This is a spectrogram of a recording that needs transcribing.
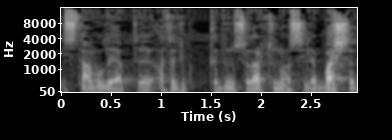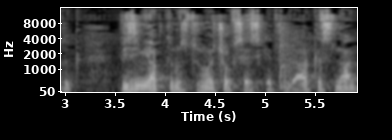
İstanbul'da yaptığı Atatürk Kadın Ustalar Turnuvası'yla başladık. Bizim yaptığımız turnuva çok ses getirdi. Arkasından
